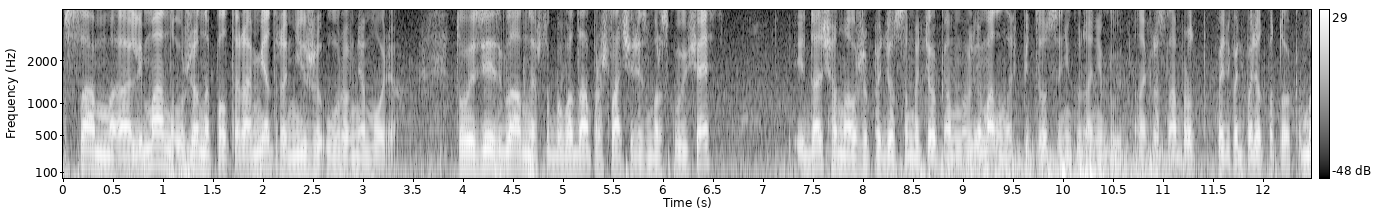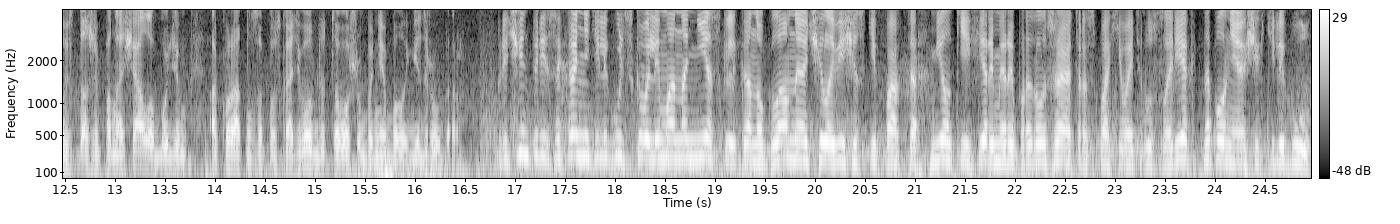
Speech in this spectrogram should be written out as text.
Сам э, лиман уже на полтора метра ниже уровня моря. То есть здесь главное, чтобы вода прошла через морскую часть, и дальше она уже пойдет самотеком в лиман, она впитываться никуда не будет. Она как наоборот пойдет потоком. Мы даже поначалу будем аккуратно запускать воду для того, чтобы не было гидроудара. Причин пересыхания Телегульского лимана несколько, но главное – человеческий фактор. Мелкие фермеры продолжают распахивать русло рек, наполняющих Телегул.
